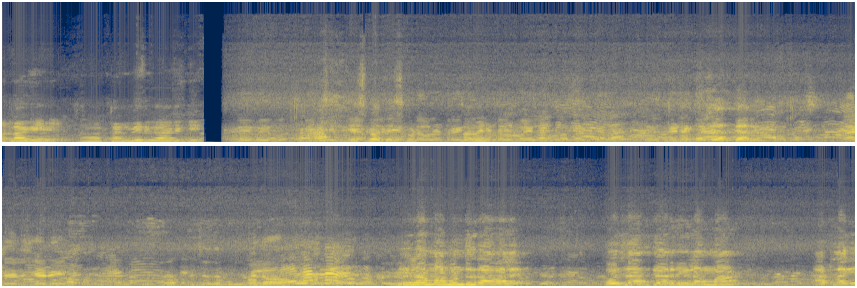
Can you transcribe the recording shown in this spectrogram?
అట్లాగే తన్వీర్ గారికి. నీలమ్మ ముందుకు రావాలి. కోశాద్ గారు నీలమ్మ. అట్లాగే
